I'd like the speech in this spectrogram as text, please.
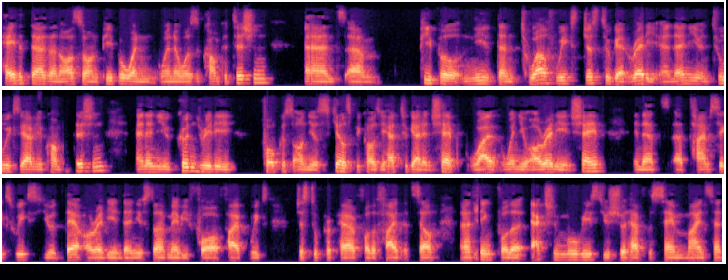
hated that and also on people when, when there was a competition and um, people needed then 12 weeks just to get ready and then you in two mm. weeks you have your competition and then you couldn't really focus on your skills because you had to get in shape while when you're already in shape in that uh, time six weeks you're there already and then you still have maybe four or five weeks just to prepare for the fight itself. And i yeah. think for the action movies you should have the same mindset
